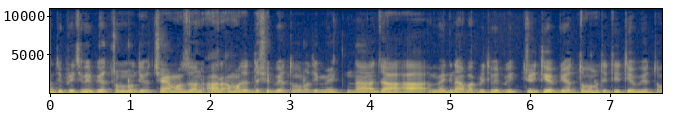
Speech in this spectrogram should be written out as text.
নদী। পৃথিবীর বৃহত্তম নদী হচ্ছে অ্যামাজন আর আমাদের দেশের বৃহত্তম নদী মেঘনা, যা মেঘনা। আবার পৃথিবীর তৃতীয় বৃহত্তম নদী, তৃতীয় বৃহত্তম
